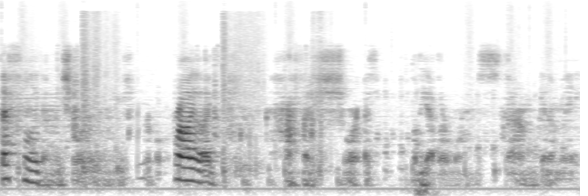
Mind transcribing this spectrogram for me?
definitely going to be shorter than usual. Probably like half as short as the other ones that I'm going to make.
